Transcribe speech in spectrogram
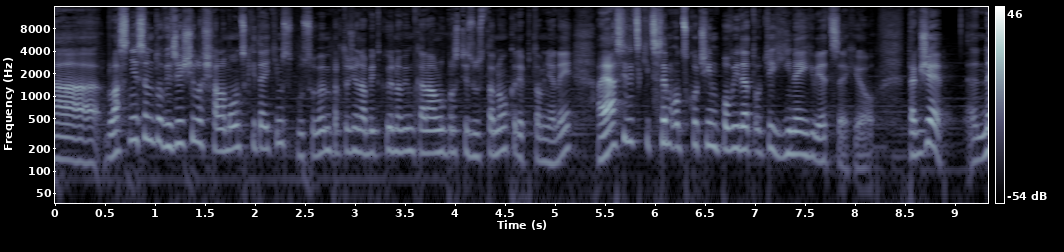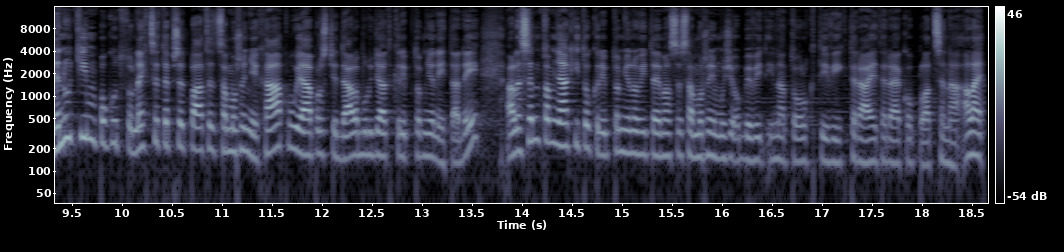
a vlastně jsem to vyřešil šalmonsky tady tím způsobem, protože na Bitcoinovém kanálu prostě zůstanou kryptoměny a já si vždycky sem odskočím povídat o těch jiných věcech, jo. Takže nenutím, pokud to nechcete předplácet, samozřejmě chápu, já prostě dál budu dělat kryptoměny tady, ale sem tam nějaký to kryptoměnový téma se samozřejmě může objevit i na Talk TV, která je teda jako placená, ale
